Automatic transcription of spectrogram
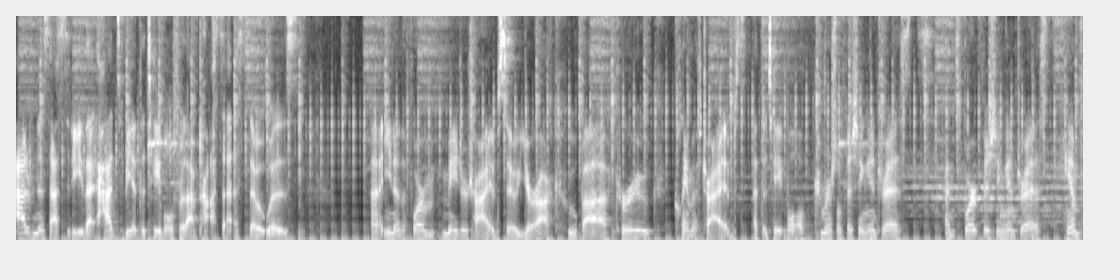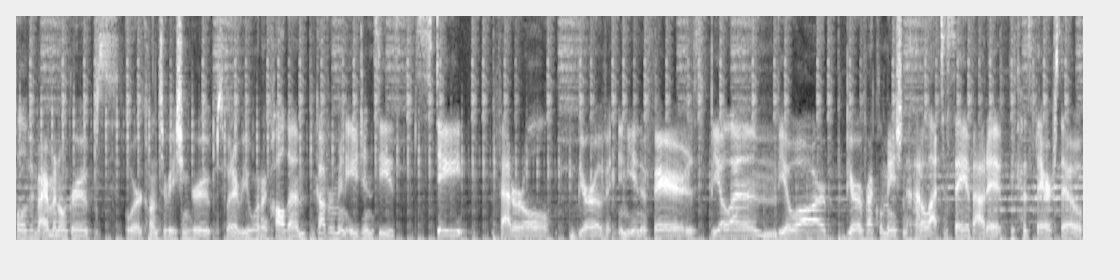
out of necessity that had to be at the table for that process. So it was, uh, you know, the four major tribes so Yurok, Hoopa, Karuk, Klamath tribes at the table, commercial fishing interests and sport fishing interests, handful of environmental groups or conservation groups, whatever you want to call them, government agencies, state, federal, Bureau of Indian Affairs, BLM, BOR, Bureau of Reclamation had a lot to say about it because they're so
